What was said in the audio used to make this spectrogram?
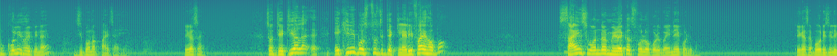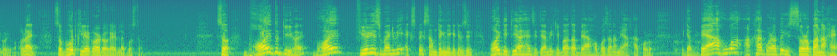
মুকলি হৈ পিনে জীৱনত পাই যায়হি। ঠিক আছে? চ' যেতিয়ালৈ এইখিনি বস্তু যেতিয়া ক্লেৰিফাই হ'ব ছায়েন্স ৱণ্ডাৰ মিৰাকলছ ফ'ল' কৰিব এনেই কৰিব। ঠিক আছে? বহুত ইজিলি কৰিব। ৰাইট চ' বহুত ক্লিয়াৰ কৰা দৰকাৰ এইবিলাক বস্তু। চ' ভয়টো কি হয়? ভয় fear is when we expect something negative ভয় তেতিয়া আহে যেতিয়া আমি কিবা এটা বেয়া হ'ব যেন আমি আশা কৰোঁ। এতিয়া বেয়া হোৱা আশা কৰাটো ঈশ্বৰৰ পৰা নাহে।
